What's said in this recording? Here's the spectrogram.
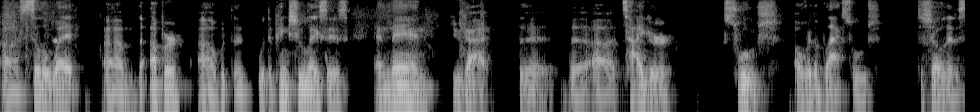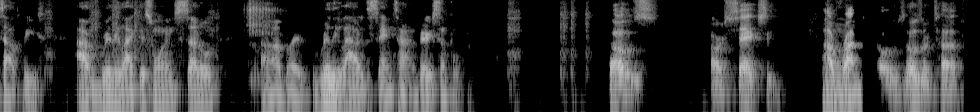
uh, silhouette. Um, the upper uh, with the with the pink shoelaces, and then you got the the uh, tiger swoosh over the black swoosh to show that it's South Beach. I really like this one, subtle, uh, but really loud at the same time. Very simple. Those are sexy. I Mm, rock those. Those are tough.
